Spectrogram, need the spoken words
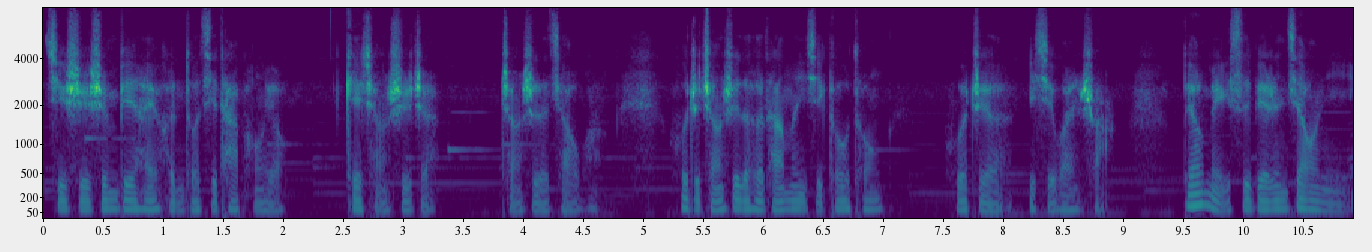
其实身边还有很多其他朋友，可以尝试着，尝试的交往，或者尝试的和他们一起沟通，或者一起玩耍。不要每一次别人叫你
